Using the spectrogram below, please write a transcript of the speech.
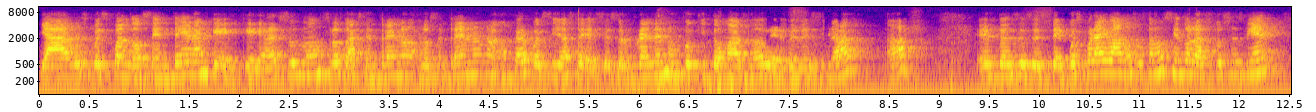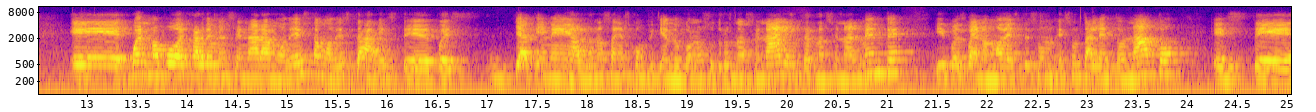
Ya después cuando se enteran que, que a esos monstruos las entrenan, los entrena una mujer, pues sí ya se, se sorprenden un poquito más, ¿no? De, decir, ah, ah. Entonces, este, pues por ahí vamos, estamos haciendo las cosas bien. Eh, bueno, no puedo dejar de mencionar a Modesta. Modesta, este, pues ya tiene algunos años compitiendo con nosotros nacional e internacionalmente. Y pues bueno, Modesta es un, es un talento nato. Este,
